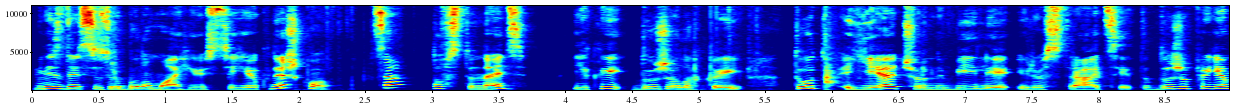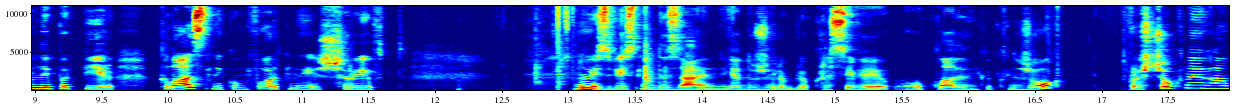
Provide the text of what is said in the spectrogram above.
мені здається, зробила магію з цією книжкою. Це товстунець який дуже легкий. Тут є чорно-білі ілюстрації, тут дуже приємний папір, класний, комфортний шрифт. Ну і, звісно, дизайн. Я дуже люблю красиві обкладинки книжок. Про що книга?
